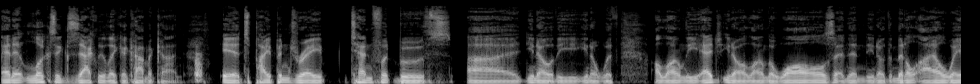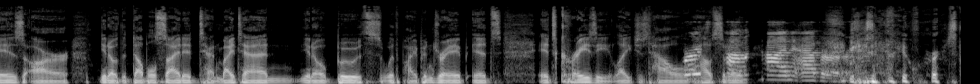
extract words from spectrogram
and it looks exactly like a comic con it's pipe and drape 10 foot booths, uh, you know, the, you know, with along the edge, you know, along the walls. And then, you know, the middle aisleways are, you know, the double sided 10 by 10, you know, booths with pipe and drape. It's, it's crazy. Like just how, how Worst. Comic Con ever. Exactly worst.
